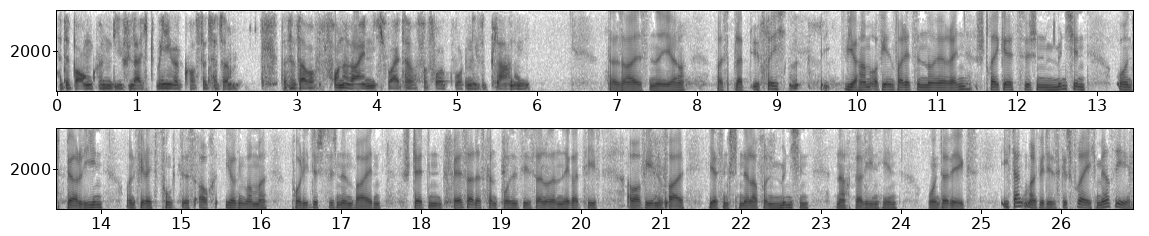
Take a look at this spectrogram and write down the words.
hätte bauen können, die vielleicht weniger gekostet hätte. Das ist aber von vornherein nicht weiter verfolgt worden, diese Planung. Das heißt, naja, was bleibt übrig? Wir haben auf jeden Fall jetzt eine neue Rennstrecke zwischen München und Berlin und vielleicht funkt es auch irgendwann mal politisch zwischen den beiden Städten besser. Das kann positiv sein oder negativ, aber auf jeden Fall, wir sind schneller von München nach Berlin hin unterwegs. Ich danke mal für dieses Gespräch. Merci.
